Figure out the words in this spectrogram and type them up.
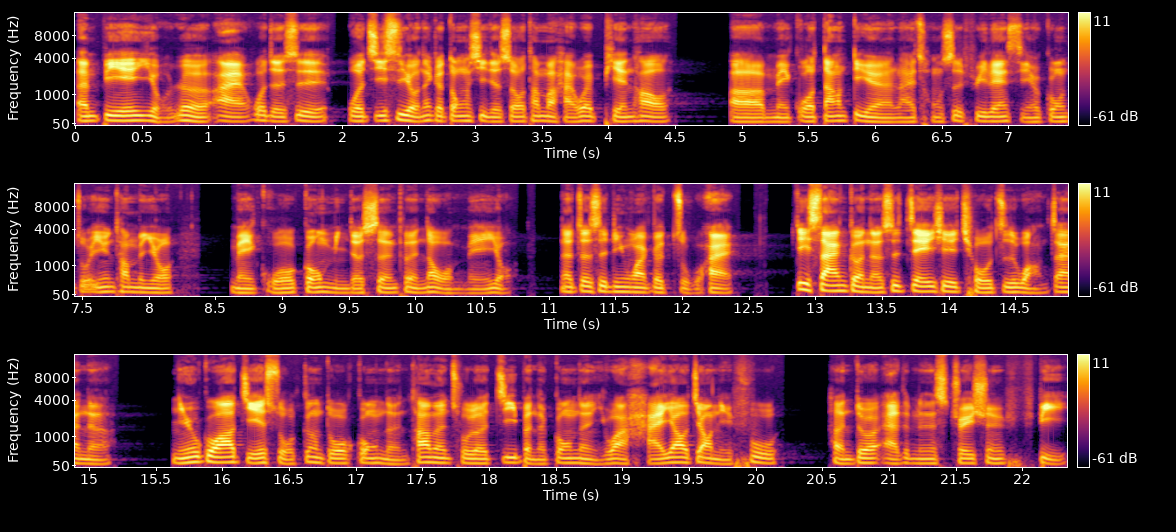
NBA 有热爱，或者是我即使有那个东西的时候，他们还会偏好呃美国当地人来从事 freelancing 的工作，因为他们有美国公民的身份，那我没有，那这是另外一个阻碍。第三个呢是这一些求职网站呢，你如果要解锁更多功能，他们除了基本的功能以外，还要叫你付很多 administration fee，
